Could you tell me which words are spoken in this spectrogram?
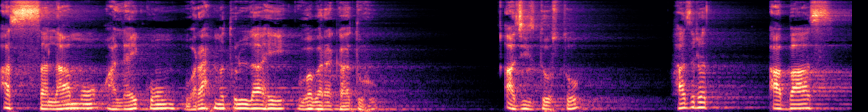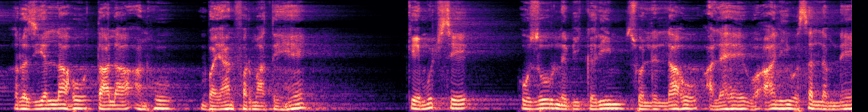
السلام علیکم ورحمۃ اللہ وبرکاتہ عزیز دوستو حضرت عباس رضی اللہ تعالی عنہ بیان فرماتے ہیں کہ مجھ سے حضور نبی کریم صلی اللہ علیہ وآلہ وسلم نے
